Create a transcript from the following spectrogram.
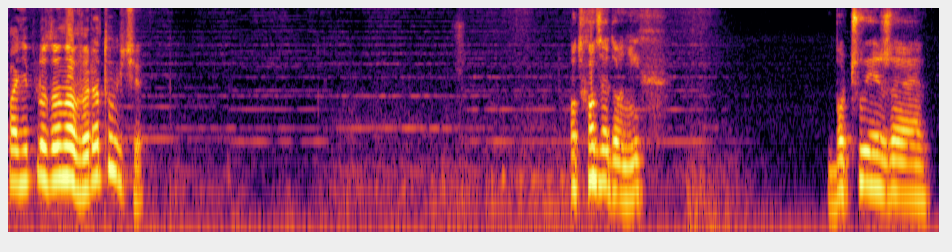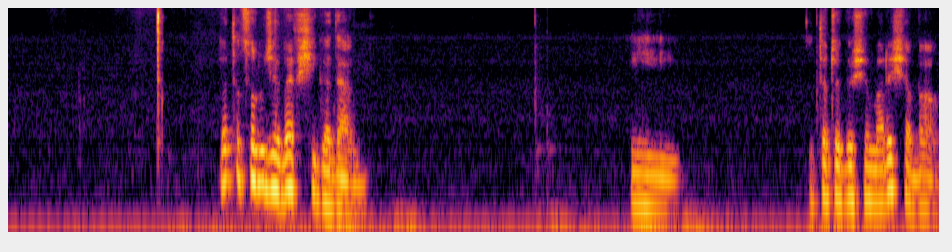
Panie Plutonowy, ratujcie. Podchodzę do nich, bo czuję, że że to, co ludzie we wsi gadali i, i to, czego się Marysia bała,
